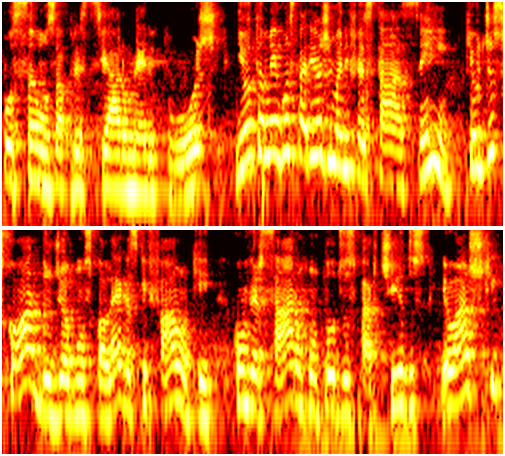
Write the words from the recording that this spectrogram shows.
possamos apreciar o mérito hoje. E eu também gostaria de manifestar, assim, que eu discordo de alguns colegas que falam que conversaram com todos os partidos. Eu acho que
